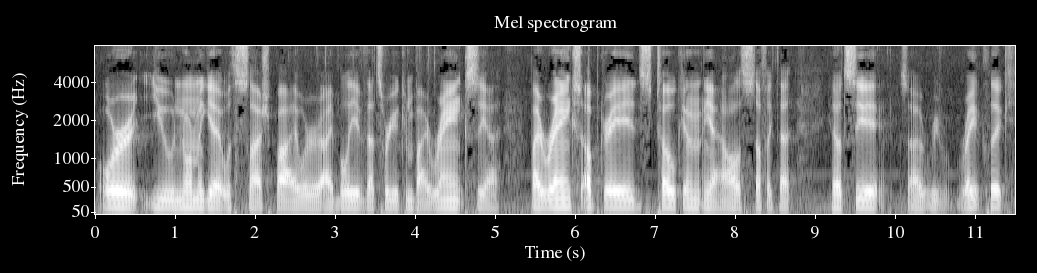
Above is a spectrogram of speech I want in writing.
or you normally get it with slash buy, where I believe that's where you can buy ranks. Yeah, Buy ranks, upgrades, token, yeah, all stuff like that. Yeah, let's see. So I right click,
